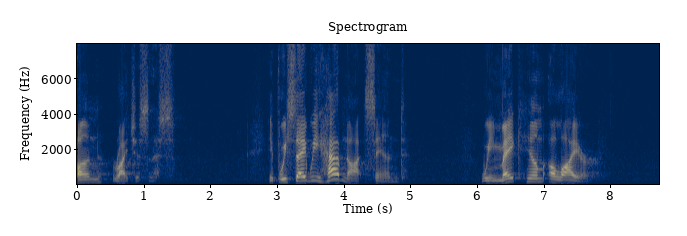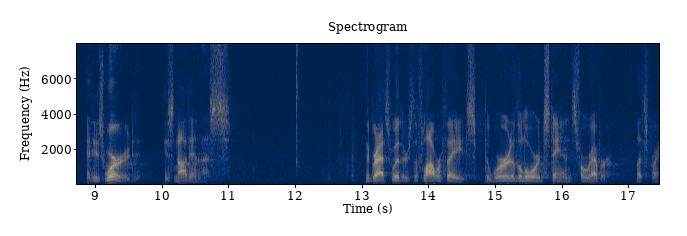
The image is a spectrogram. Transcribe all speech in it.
unrighteousness. If we say we have not sinned, we make him a liar, and his word is not in us. The grass withers, the flower fades, but the word of the Lord stands forever. Let's pray.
